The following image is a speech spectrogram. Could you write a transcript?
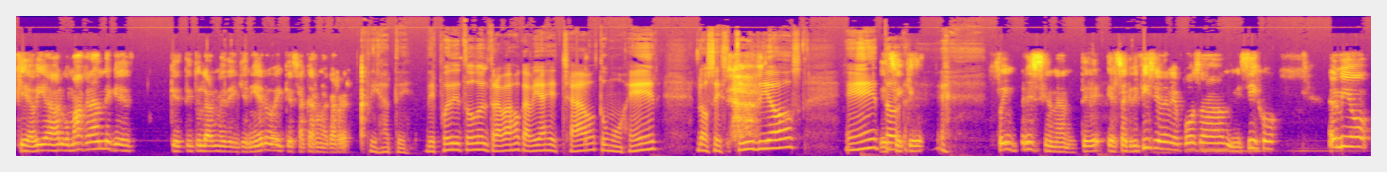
que había algo más grande que, que titularme de ingeniero y que sacar una carrera. Fíjate, después de todo el trabajo que habías echado, tu mujer, los estudios, eh, que fue impresionante el sacrificio de mi esposa, mis hijos, el mío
